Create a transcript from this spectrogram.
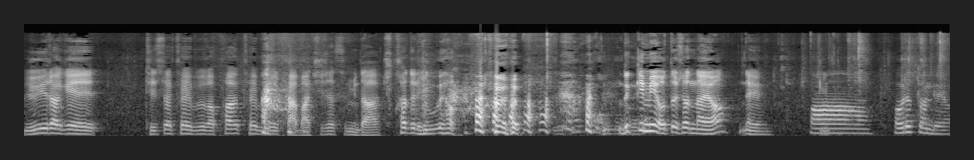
유일하게 디지털 케이블과 파워 케이블을 다 맞추셨습니다. 축하드리고요. 느낌이 어떠셨나요? 네. 아 어렵던데요.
